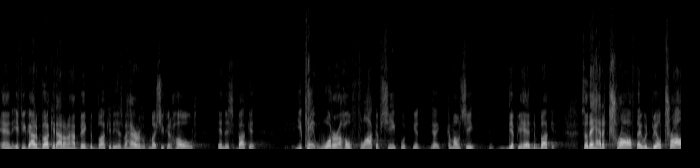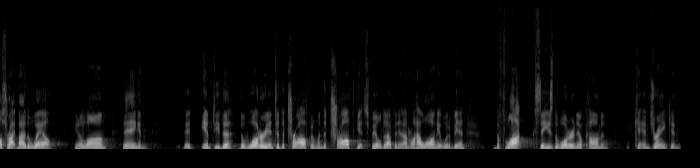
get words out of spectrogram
And if you got a bucket, I don't know how big the bucket is, but however much you could hold in this bucket, you can't water a whole flock of sheep. You know, come on, sheep, dip your head in the bucket. So they had a trough. They would build troughs right by the well, you know, long thing, and they'd empty the, the water into the trough. And when the trough gets filled up, and I don't know how long it would have been, the flock sees the water and they'll come and can drink. And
